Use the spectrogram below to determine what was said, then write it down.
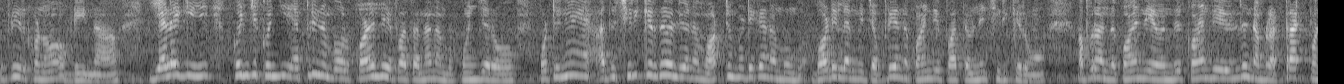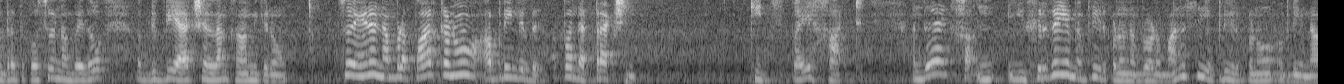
எப்படி இருக்கணும் அப்படின்னா இலகி கொஞ்சம் கொஞ்சம் எப்படி நம்ம ஒரு குழந்தைய பார்த்தோன்னா நம்ம கொஞ்சம் உடனே அது சிரிக்கிறதோ இல்லையோ நம்ம ஆட்டோமேட்டிக்காக நம்ம பாடி லாங்குவேஜ் அப்படியே அந்த குழந்தைய பார்த்த உடனே சிரிக்கிறோம். அப்புறம் அந்த குழந்தைய வந்து குழந்தைய வந்து நம்மளை அட்ராக்ட் பண்ணுறதுக்கோசரம் நம்ம ஏதோ அப்படி இப்படி ஆக்ஷன்லாம் காமிக்கிறோம். ஸோ ஏன்னா நம்மளை பார்க்கணும் அப்படிங்கிறது அப்போ அந்த அட்ராக்ஷன் கிட்ஸ் பை ஹார்ட் அந்த ஹிருதயம் எப்படி இருக்கணும்? நம்மளோட மனசு எப்படி இருக்கணும் அப்படின்னா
